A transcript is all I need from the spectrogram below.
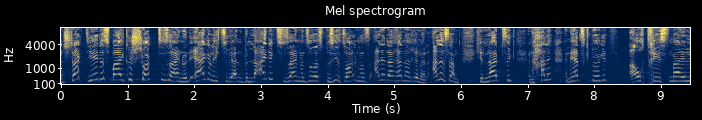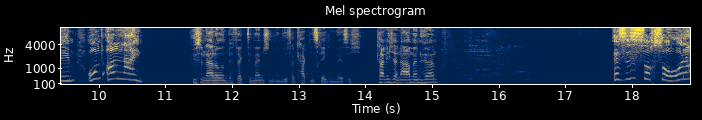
Anstatt jedes Mal geschockt zu sein und ärgerlich zu werden, beleidigt zu sein, wenn sowas passiert, sollten wir uns alle daran erinnern. Allesamt. Hier in Leipzig, in Halle, in Erzgebirge, auch Dresden, meine Lieben, und online. Wir sind alle unperfekte Menschen und wir verkacken es regelmäßig. Kann ich einen Amen hören? Es ist doch so, oder?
